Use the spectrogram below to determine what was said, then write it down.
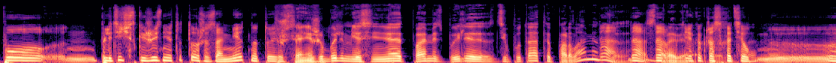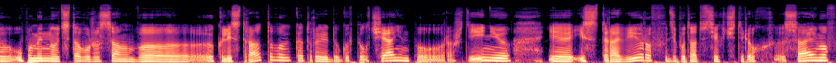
по политической жизни это тоже заметно. То есть... Слушайте, они же были, мне если не память, были депутаты парламента? Да, да, да. Вот я как раз хотел да? Э, упомянуть того же самого Калистратова, который Дугов-Пелчанин по рождению, из Староверов, депутат всех четырех саймов.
